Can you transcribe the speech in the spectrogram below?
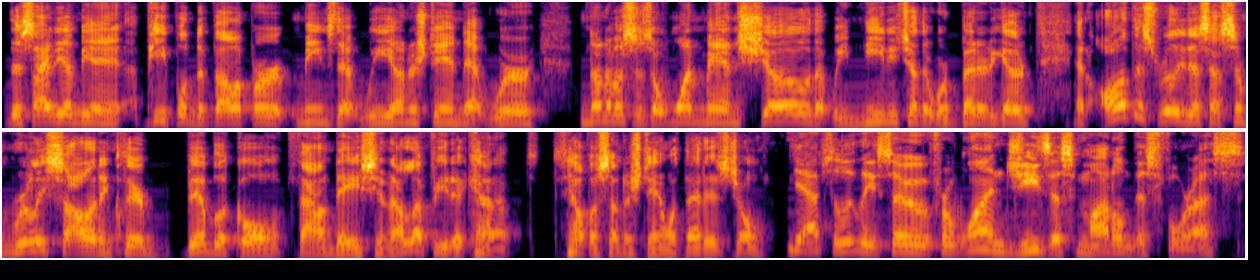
This idea of being a people developer means that we understand that we're none of us is a one man show, that we need each other, we're better together. And all of this really does have some really solid and clear biblical foundation. I'd love for you to kind of help us understand what that is, Joel. Yeah, absolutely. So, for one, Jesus modeled this for us,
